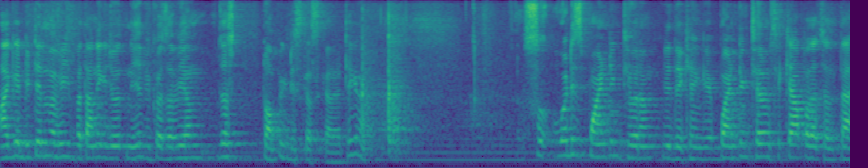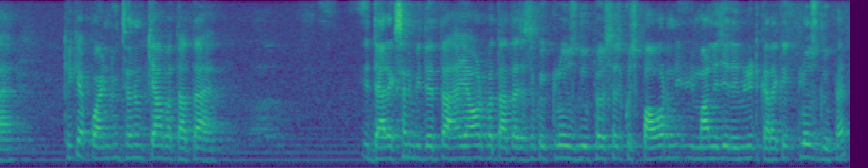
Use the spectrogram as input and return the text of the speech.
आगे डिटेल में भी बताने की ज़रूरत नहीं है बिकॉज़ अभी हम जस्ट टॉपिक डिस्कस कर रहे हैं, ठीक है ना? So what is Poynting theorem ये देखेंगे। पॉइंटिंग थ्योरम से क्या पता चलता है? ठीक है? पॉइंटिंग थ्योरम क्या बताता है? डायरेक्शन भी देता है या और बताता है? जैसे कोई क्लोज लूप है उससे कुछ पावर मान लीजिए एलिमिनेट करा कि क्लोज लूप है।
